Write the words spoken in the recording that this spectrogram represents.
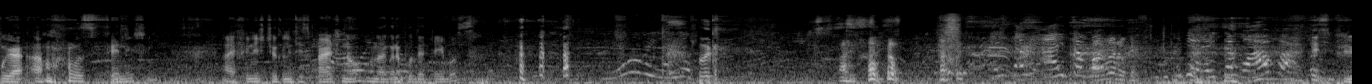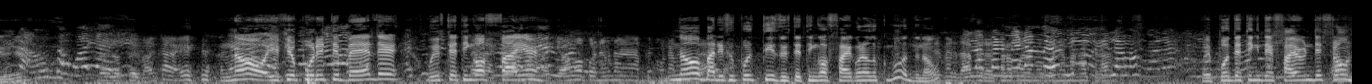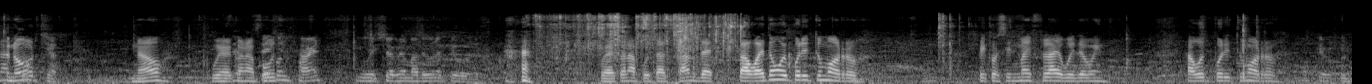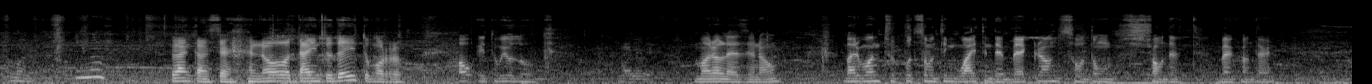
We are almost finishing. I finished clean this part now. I'm not gonna put the tables. Look. Ahí está guapa. Ahí está guapa. It's beautiful. Mira, está guay ahí. Va a caer. No, if you put it better with the thing of fire. Aquí vamos a poner una. una No, but if you put this with the thing of fire, gonna look good, no? Es verdad, Y la pero esto lo palmera en podemos poner medio más atrás. y la bajada. We put the thing, the fire in the front, no? Now we are gonna put part in which your grandmother gonna kill us. we are gonna put that sun there. But why don't we put it tomorrow? Because it might fly with the wind. I would put it tomorrow. Okay, we put tomorrow. Plan cancer. No dying today, tomorrow. How it will look. More or less, you know. But I want to put something white in the background, so don't show that background there.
